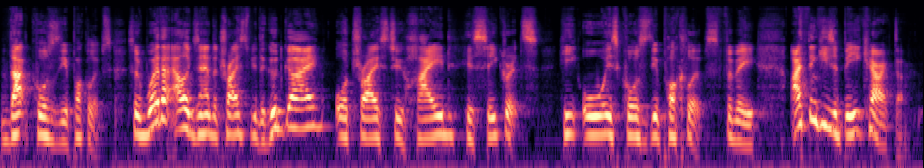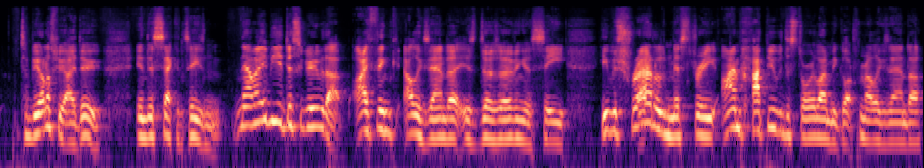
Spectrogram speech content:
that causes the apocalypse. So whether Alexander tries to be the good guy or tries to hide his secrets, he always causes the apocalypse for me. I think he's a B character. To be honest with you, I do in this second season. Now, maybe you disagree with that. I think Alexander is deserving of C. He was shrouded in mystery. I'm happy with the storyline we got from Alexander.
